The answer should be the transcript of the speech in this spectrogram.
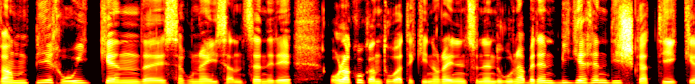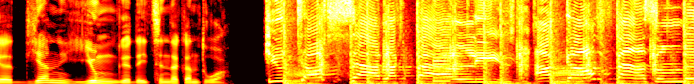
Vampir Weekend ezaguna izan zen ere olako kantu batekin orain entzunen duguna, beren bigerren diskatik Dian Jung deitzen da kantua. You like a I some Try to go it alone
